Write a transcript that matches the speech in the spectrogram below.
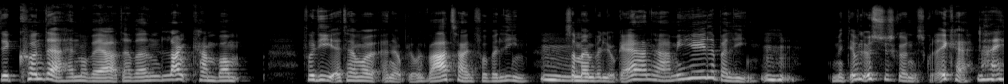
Det er kun der, han må være. Der har været en lang kamp om, fordi at han, var, han er jo blevet varetegn for Berlin. Mm. Så man vil jo gerne have ham i hele Berlin. mm-hmm. Men det vil østtyskerne sgu da ikke have. nej,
